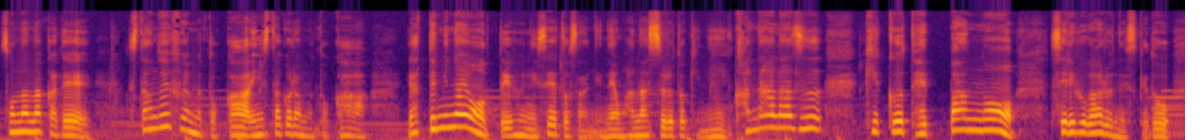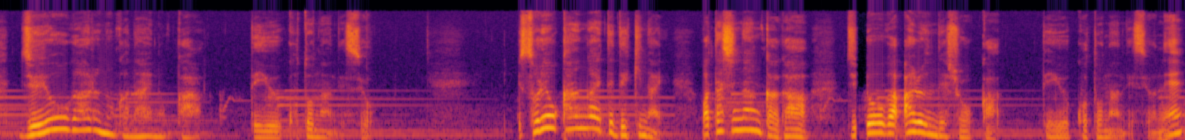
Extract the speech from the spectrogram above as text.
そんな中でスタンド FM とかインスタグラムとかやってみなよっていうふうに生徒さんにねお話しする時に必ず聞く鉄板のセリフがあるんですけど需要があるのかないのかっていうことなんですよ。それを考えてできない私なんかが需要があるんでしょうかっていうことなんですよね。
